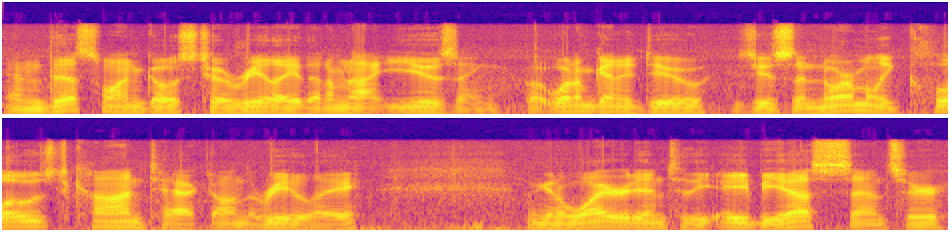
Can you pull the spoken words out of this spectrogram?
and this one goes to a relay that I'm not using. But what I'm going to do is use a normally closed contact on the relay. I'm going to wire it into the ABS sensor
